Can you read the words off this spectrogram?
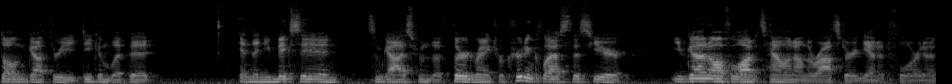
Dalton Guthrie, Deacon Liput, and then you mix in some guys from the third ranked recruiting class this year, you've got an awful lot of talent on the roster again at Florida.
